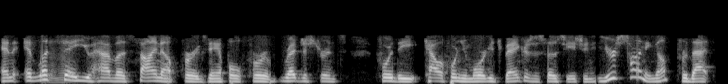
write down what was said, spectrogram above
And, and let's mm-hmm. say you have a sign up, for example, for registrants for the California Mortgage Bankers Association. You're signing up for that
